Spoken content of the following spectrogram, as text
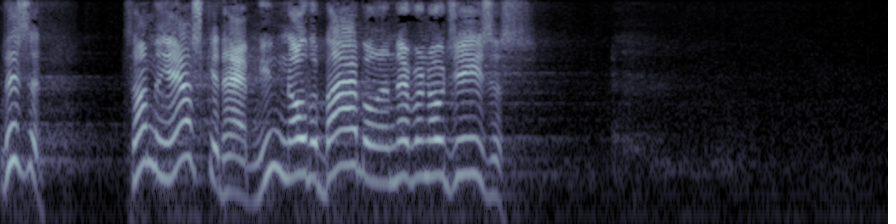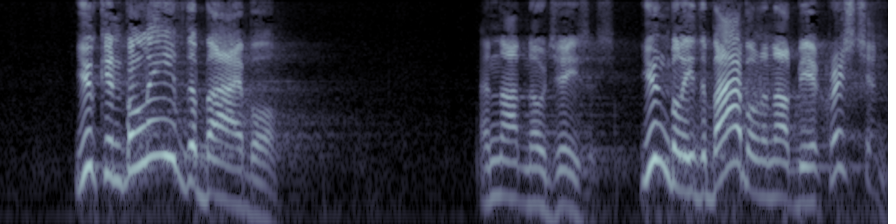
Listen, something else can happen. You can know the Bible and never know Jesus. You can believe the Bible and not know Jesus. You can believe the Bible and not be a Christian.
